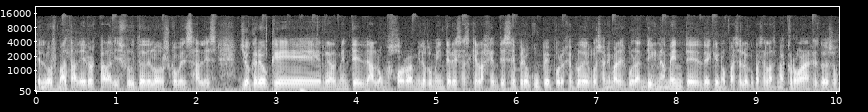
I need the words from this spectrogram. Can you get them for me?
en los mataderos para disfrute de los comensales. Yo creo que realmente, a lo mejor a mí lo que me interesa es que la gente se preocupe, por ejemplo, de que los animales mueran dignamente, de que no pase lo que pasa en las macrogranjas, todo eso.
